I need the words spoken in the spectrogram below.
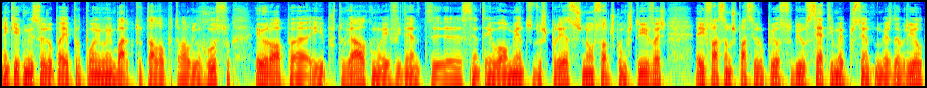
em que a Comissão Europeia propõe o um embargo total ao petróleo russo, a Europa e Portugal, como é evidente, eh, sentem o aumento dos preços, não só dos combustíveis. A inflação no espaço europeu subiu 7,5% no mês de abril,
